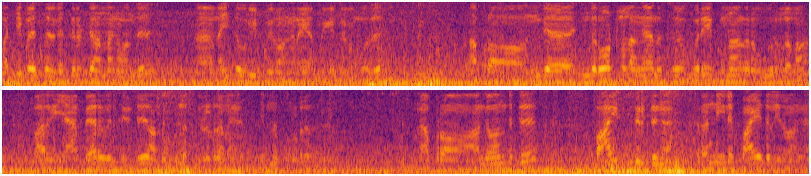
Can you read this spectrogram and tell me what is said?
மத்திய பிரதேசத்தில் இருக்க திருட்டு அண்ணங்க வந்து நைஸாக உருவிட்டு போயிடுவாங்க நான் தூக்கிட்டு இருக்கும்போது. அப்புறம் இங்கே இந்த ரோட்லலாங்க அந்த சிவபுரி குணாங்கிற ஊர்லலாம் பாருங்க என் பேரை வச்சுக்கிட்டு அந்த ஊரில் திருடுறானுங்க. என்ன சொல்கிறது அப்புறம் அங்கே வந்துட்டு பாய் திருட்டுங்க. ரன்னிங்கில் பாயை தள்ளிடுவாங்க.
